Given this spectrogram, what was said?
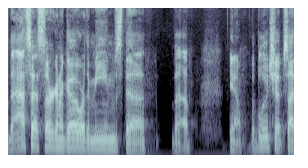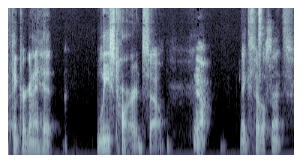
the assets that are going to go or the memes, the the you know the blue chips, I think are going to hit least hard. So Yeah. makes total sense.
